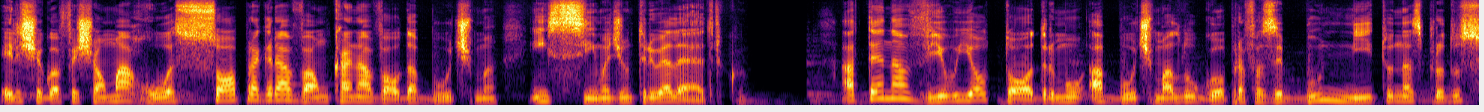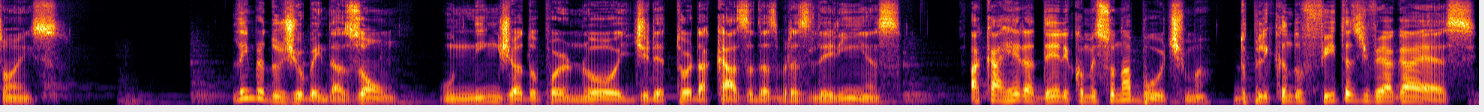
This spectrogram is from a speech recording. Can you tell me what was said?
ele chegou a fechar uma rua só para gravar um carnaval da Bultmann em cima de um trio elétrico. Até navio e autódromo a Bultmann alugou para fazer bonito nas produções. Lembra do Gil Bendazon, o ninja do pornô e diretor da Casa das Brasileirinhas? A carreira dele começou na Bultmann, duplicando fitas de VHS.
